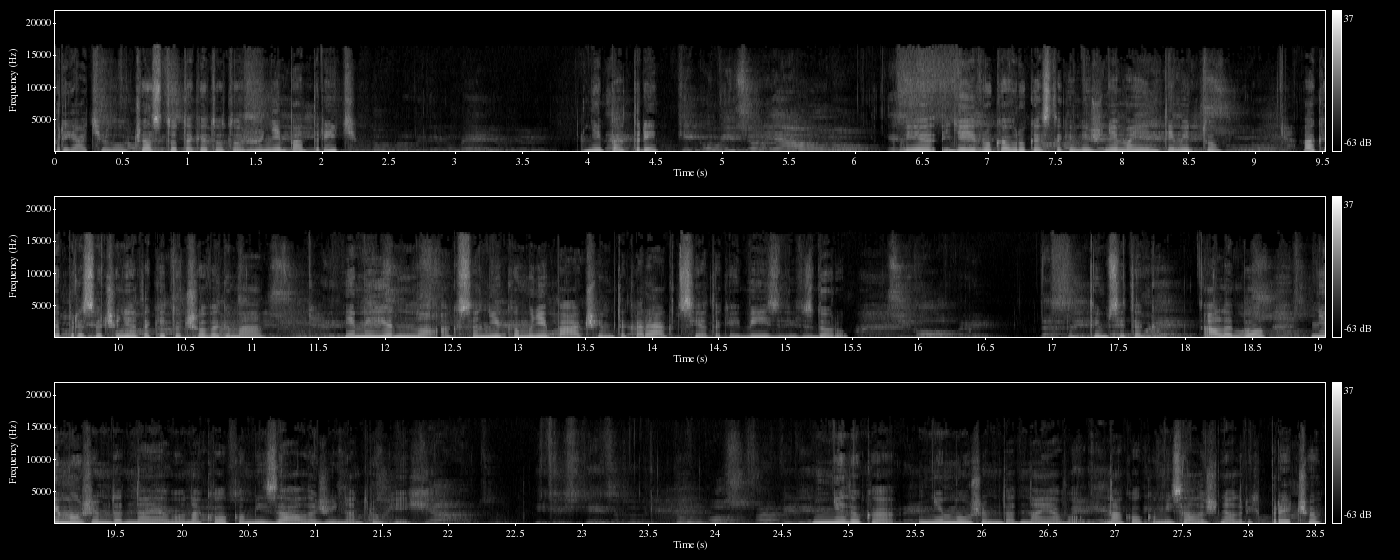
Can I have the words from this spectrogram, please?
Priateľov. Často takéto to, že nepatriť, nepatrí. Je, ide ruka v ruke s takým, že nemá intimitu. Aké presvedčenia takýto človek má? Je mi jedno, ak sa niekomu nepáčim, taká reakcia takej výzvy, vzdoru. Tým si tak, alebo nemôžem dať najavo, nakoľko mi záleží na druhých. Nedoká, nemôžem dať najavo, nakoľko mi záleží na druhých. Prečo?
